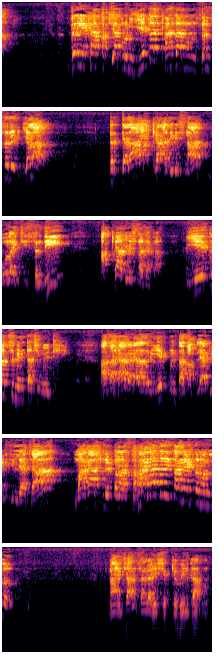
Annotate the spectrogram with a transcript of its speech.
जर एका पक्षाकडून एकच खासदार म्हणून संसदेत गेला तर त्याला अख्ख्या अधिवेशनात बोलायची संधी अख्ख्या अधिवेशनाच्या काळात. एकच मिनिटाची मिळते. आता ह्या गड्याला जर एक मिनिटात आपल्या बीड जिल्ह्याच्या मागासलेपणा सभागृहात जरी सांगायचं म्हणलं नाही छान सांगा हे शक्य होईल का?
